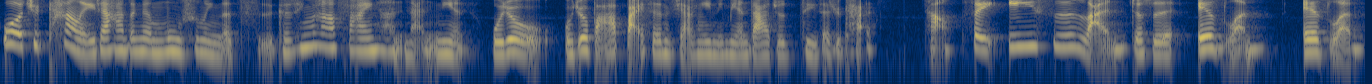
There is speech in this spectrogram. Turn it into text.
我有去看了一下他那个穆斯林的词，可是因为他发音很难念，我就我就把它摆在讲义里面，大家就自己再去看。好，所以伊斯兰就是 Islam。Islam，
